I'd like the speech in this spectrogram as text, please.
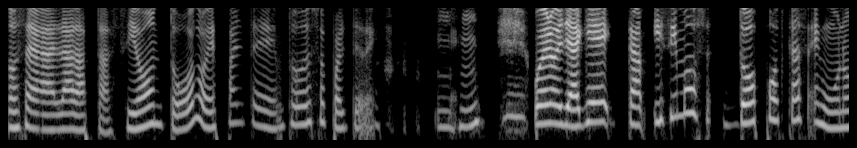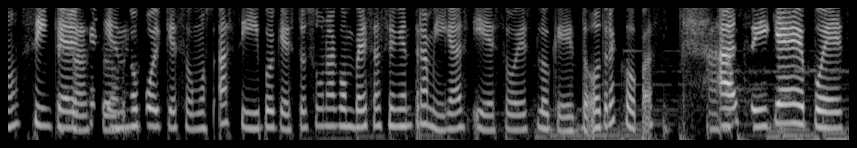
o sea, la adaptación, todo es parte, todo eso es parte de. Bueno, ya que hicimos dos podcasts en uno, sin querer queriendo, porque somos así, porque esto es una conversación entre amigas y eso es lo que es dos o tres copas. ajá. Así que, pues,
